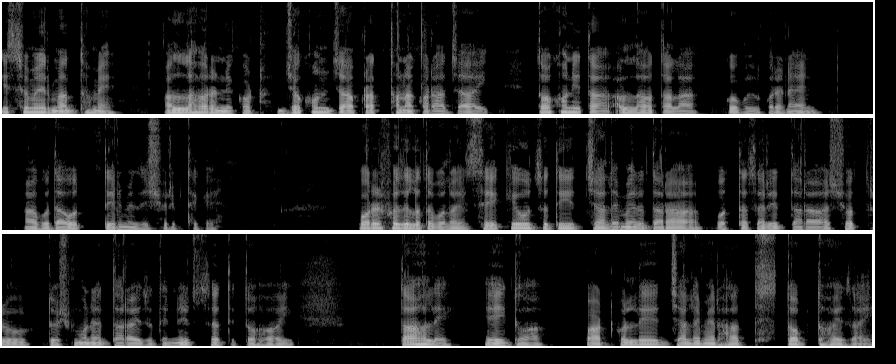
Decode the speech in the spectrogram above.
ইসমের মাধ্যমে আল্লাহর নিকট যখন যা প্রার্থনা করা যায়, তখনই তা আল্লাহ তালা কবুল করে নেন। আবু দাউদ তিরমিজি শরীফ থেকে। পরের ফজিলতে বলা হয়েছে, কেউ যদি জালেমের দ্বারা, অত্যাচারীর দ্বারা, শত্রুর, দুশ্মনের দ্বারাই যদি নির্যাতিত হয়, তাহলে এই দোয়া পাঠ করলে জালেমের হাত স্তব্ধ হয়ে যায়।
